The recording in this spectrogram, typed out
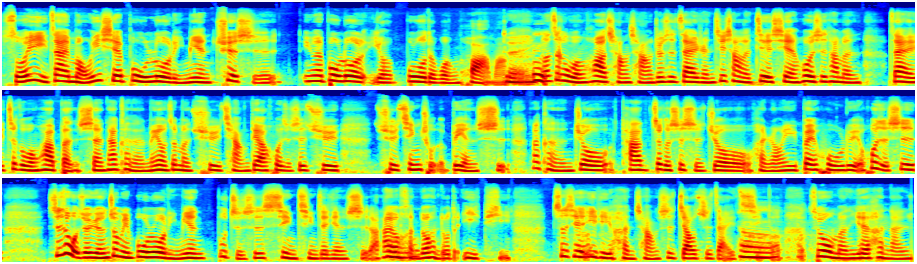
所以在某一些部落里面，确实。因为部落有部落的文化嘛，对，然后这个文化常常就是在人际上的界限，或者是他们在这个文化本身，他可能没有这么去强调，或者是去去清楚的辨识，那可能就他这个事实就很容易被忽略，或者是。其实我觉得原住民部落里面不只是性侵这件事啊，它有很多很多的议题，这些议题很常是交织在一起的，所以我们也很难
